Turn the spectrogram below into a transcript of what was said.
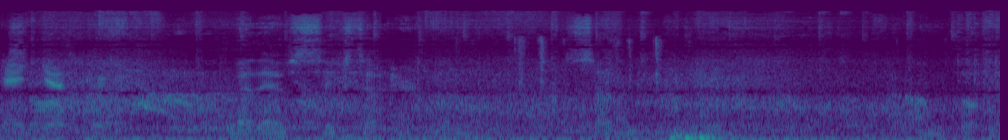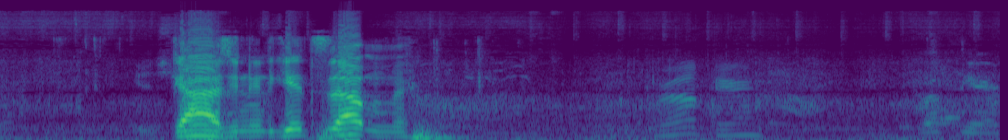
Can't get to it. Yeah, they have six down here. Seven. I'm both there. You just- Guys, you need to get something. We're up here. We're up here.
